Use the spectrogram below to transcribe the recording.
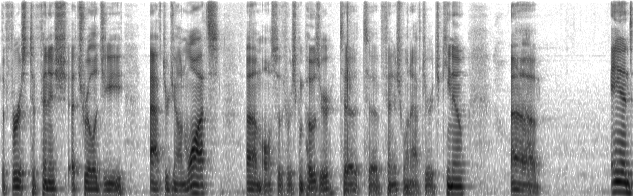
the first to finish a trilogy after jon watts um, also the first composer to to finish one after Giacchino. And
